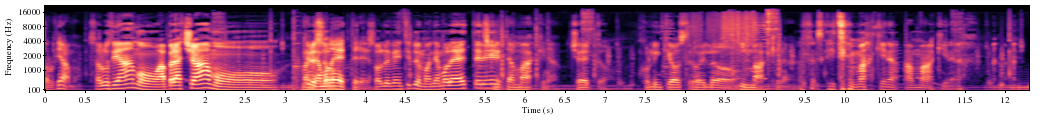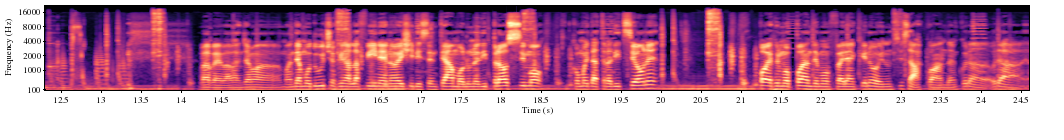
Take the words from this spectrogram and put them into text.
Salutiamo. salutiamo, abbracciamo. Mandiamo so, lettere. Sono le 22, mandiamo lettere. Scritte a macchina. Certo, con l'inchiostro quello... In macchina. Scritte in macchina a macchina. Vabbè, va, mangiamo- mandiamo Duccio fino alla fine. Noi ci risentiamo lunedì prossimo, come da tradizione. Poi prima o poi andremo in ferie anche noi, non si sa quando. Ancora ora,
